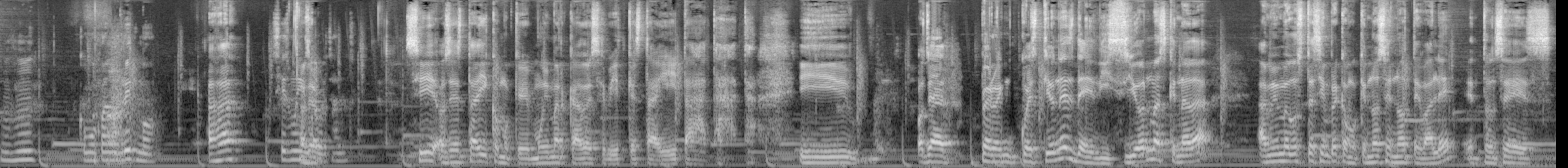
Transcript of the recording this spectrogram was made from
Ujú, Como con el ritmo. Ajá. Sí, es muy O sea, importante. Sí, o sea, está ahí como que muy marcado ese beat que está ahí, ta, ta, ta. Y, o sea, pero en cuestiones de edición más que nada, a mí me gusta siempre como que no se note, ¿vale? Entonces,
